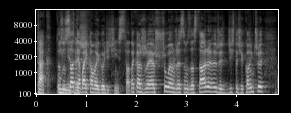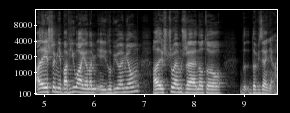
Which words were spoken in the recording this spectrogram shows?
Tak. To jest ostatnia też. bajka mojego dzieciństwa. Taka, że ja już czułem, że jestem za stary, że gdzieś to się kończy, ale jeszcze mnie bawiła i ona i lubiłem ją, ale już czułem, że no to do, do widzenia.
